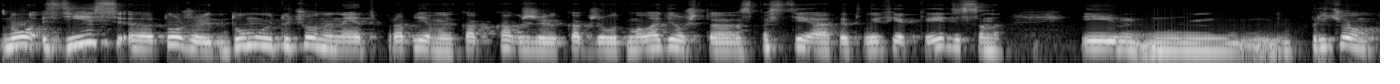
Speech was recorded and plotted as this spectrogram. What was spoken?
Но здесь э, тоже думают ученые на этой проблемой, как, как, же, как же вот молодежь-то спасти от этого эффекта Эдисона. И причем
